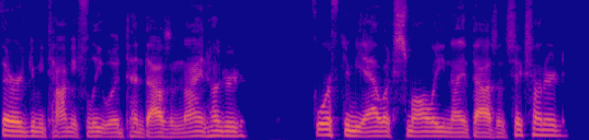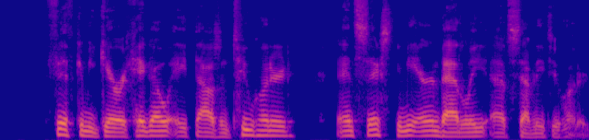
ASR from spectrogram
Third, give me Tommy Fleetwood, 10,900. Fourth, give me Alex Smalley, 9,600. Fifth, give me Garrick Higgo, 8,200. And sixth, give me Aaron Baddeley at 7,200.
